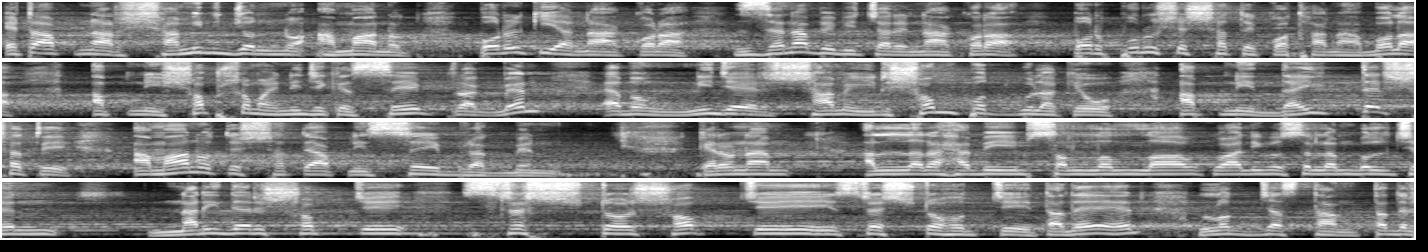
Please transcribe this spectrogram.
এটা আপনার স্বামীর জন্য আমানত। পরকিয়া না করা জেনাবে বিচারে না করা, পরপুরুষের সাথে কথা না বলা। আপনি সবসময় নিজেকে সেফ রাখবেন এবং নিজের স্বামীর সম্পদগুলাকেও আপনি দায়িত্বের সাথে, আমানতের সাথে আপনি সেভ রাখবেন। কেননা আল্লাহর হাবিব সাল্লাহ আলী ওসাল্লাম বলছেন, নারীদের সবচেয়ে শ্রেষ্ঠ সবচেয়ে শ্রেষ্ঠ হচ্ছে তাদের লজ্জাস্থান, তাদের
